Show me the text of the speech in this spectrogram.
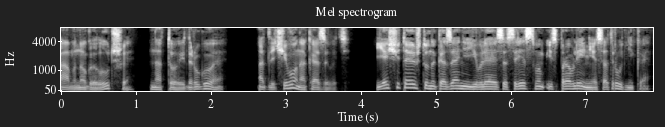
а много лучше на то и другое. А для чего наказывать? Я считаю, что наказание является средством исправления сотрудника,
